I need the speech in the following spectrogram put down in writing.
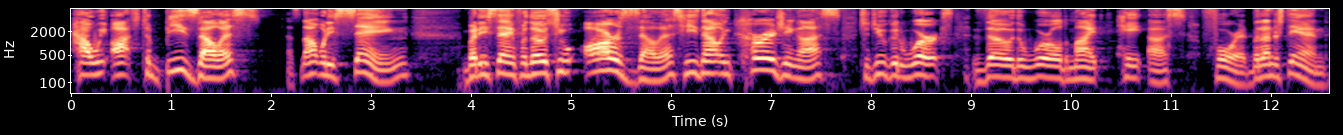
how we ought to be zealous. That's not what he's saying. But he's saying for those who are zealous, he's now encouraging us to do good works, though the world might hate us for it. But understand,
